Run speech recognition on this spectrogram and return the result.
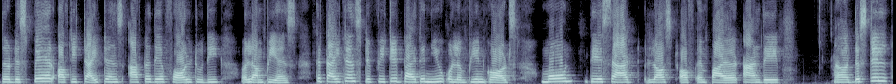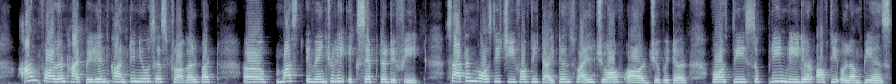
the despair of the Titans after their fall to the Olympians. The Titans, defeated by the new Olympian gods, mourn their sad loss of empire and they uh, the still unfallen Hyperion continues his struggle but uh, must eventually accept a defeat. Saturn was the chief of the Titans while Jove or Jupiter was the supreme leader of the Olympians.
